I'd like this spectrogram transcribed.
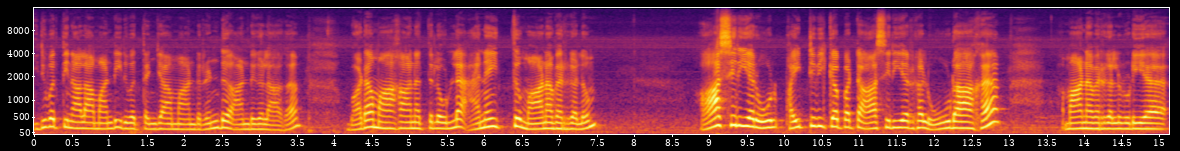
இருபத்தி நாலாம் ஆண்டு இருபத்தஞ்சாம் ஆண்டு ரெண்டு ஆண்டுகளாக வட மாகாணத்தில் உள்ள அனைத்து மாணவர்களும் ஆசிரியர் ஊ பயிற்றுவிக்கப்பட்ட ஆசிரியர்கள் ஊடாக மாணவர்களுடைய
